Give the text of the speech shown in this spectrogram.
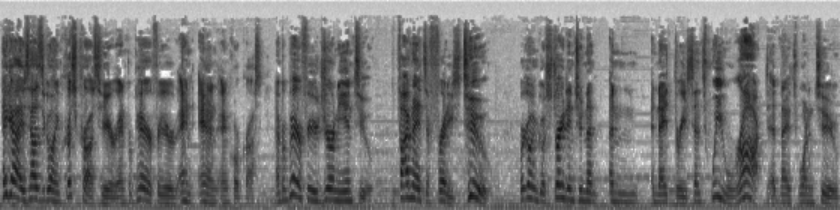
Hey guys, how's it going? Chris Chross here, and prepare for your and and and Cross, and prepare for your journey into Five Nights at Freddy's 2. We're going to go straight into n- night three since we rocked at nights one and two,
